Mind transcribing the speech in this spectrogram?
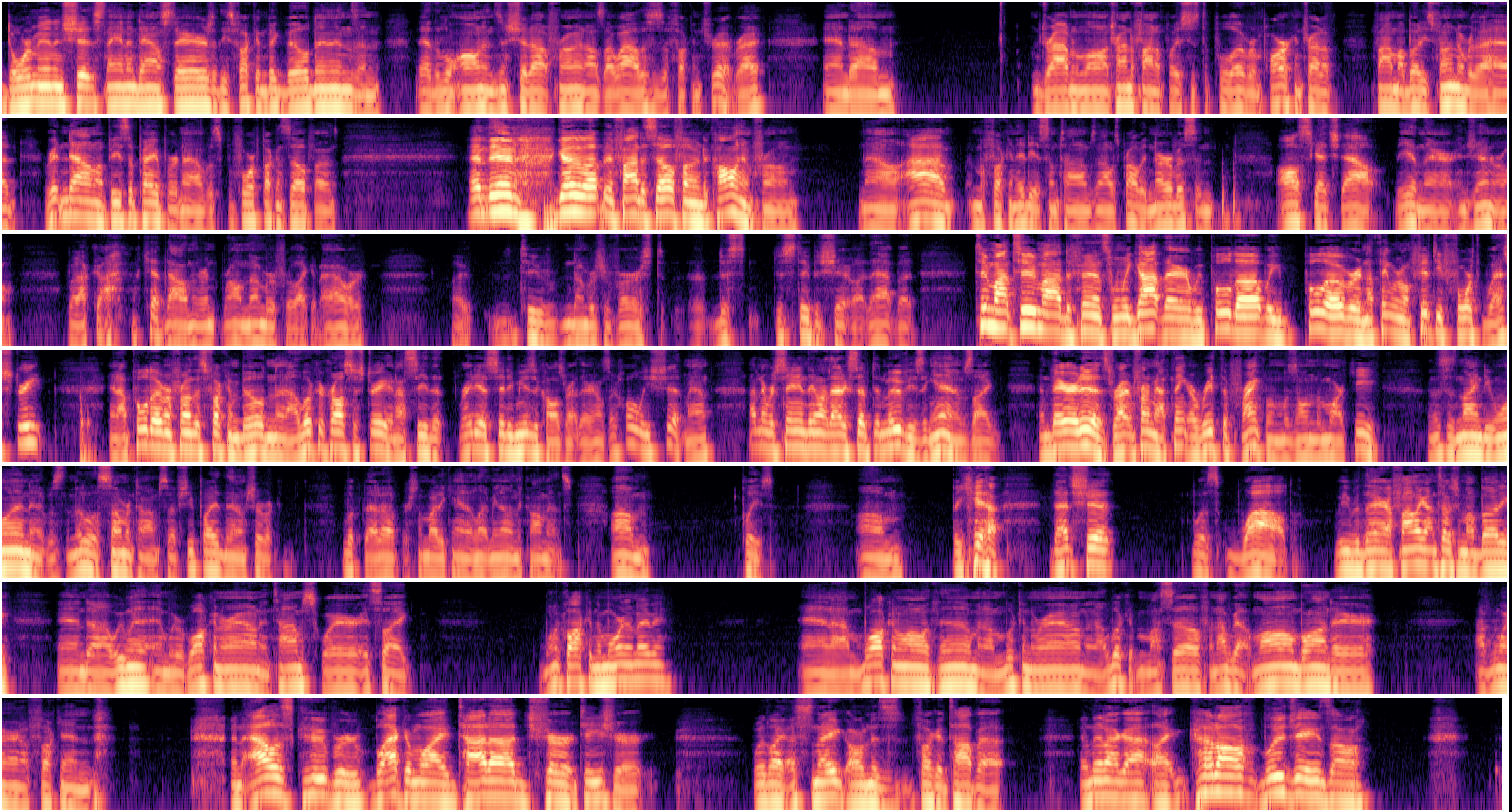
doormen and shit standing downstairs at these fucking big buildings and they had the little awnings and shit out front. I was like, wow, this is a fucking trip, right? And um, I'm driving along, trying to find a place just to pull over and park and try to find my buddy's phone number that I had written down on a piece of paper now. It was before fucking cell phones. And then go up and find a cell phone to call him from. Now, I'm a fucking idiot sometimes, and I was probably nervous and all sketched out being there in general. But I, I kept dialing the wrong number for like an hour. like two numbers reversed, uh, just just stupid shit like that. But to my to my defense, when we got there, we pulled up, we pulled over, and I think we are on 54th West Street. And I pulled over in front of this fucking building, and I look across the street, and I see that Radio City Music Hall's right there, and I was like, "Holy shit, man! I've never seen anything like that except in movies." Again, it was like, and there it is, right in front of me. I think Aretha Franklin was on the marquee, and this is '91, and it was the middle of summertime. So if she played then, I'm sure I could look that up, or somebody can and let me know in the comments, um, please. Um, but yeah, that shit was wild. We were there. I finally got in touch with my buddy, and uh, we went and we were walking around in Times Square. It's like one o'clock in the morning, maybe. And I'm walking along with him, and I'm looking around, and I look at myself, and I've got long blonde hair. I'm wearing a fucking an Alice Cooper black and white tie-dyed shirt, t-shirt with like a snake on his fucking top hat. And then I got like cut off blue jeans on.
